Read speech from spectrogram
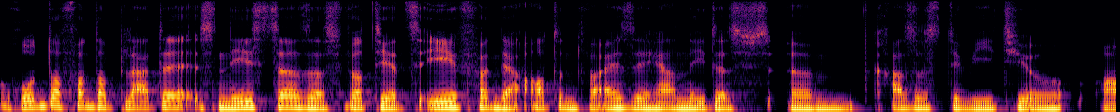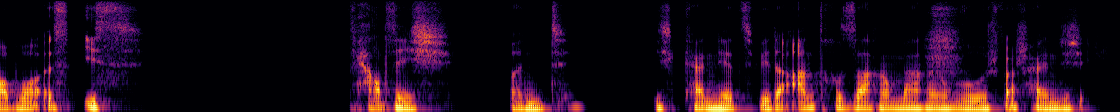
runter von der Platte ist nächste, das wird jetzt eh von der Art und Weise her nie das ähm, krasseste Video, aber es ist fertig und ich kann jetzt wieder andere Sachen machen, wo ich wahrscheinlich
